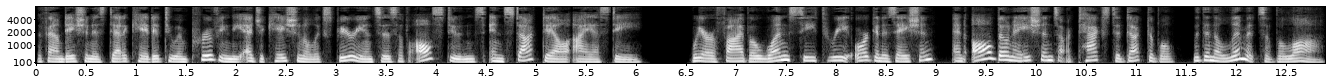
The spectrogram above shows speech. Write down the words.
The foundation is dedicated to improving the educational experiences of all students in Stockdale ISD. We are a 501c3 organization, and all donations are tax deductible within the limits of the law.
